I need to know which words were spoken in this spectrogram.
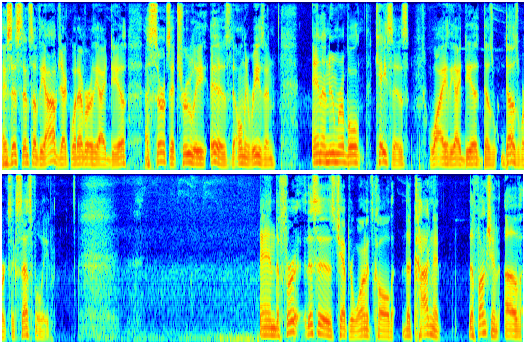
existence of the object, whatever the idea, asserts it truly is the only reason, in innumerable cases, why the idea does does work successfully. And the first, this is chapter one. It's called the cognit, the function of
